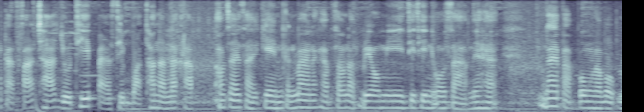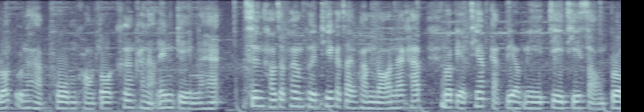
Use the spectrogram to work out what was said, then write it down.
ำกัด fast charge อยู่ที่ 80 วัตต์เท่านั้นนะครับ เอาใจใส่เกมกันบ้างนะครับสำหรับ Realme GT Neo 3 เนี่ยฮะ ได้ปรับปรุงระบบลดอุณหภูมิของตัวเครื่องขณะเล่นเกมนะฮะ ซึ่งเขาจะเพิ่มพื้นที่กระจายความร้อนนะครับ โดยเปรียบเทียบกับ Realme GT 2 Pro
